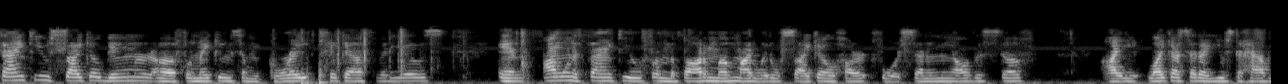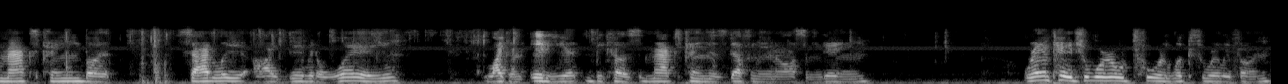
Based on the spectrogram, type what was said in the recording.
thank you, Psycho Gamer, uh, for making some great kick-ass videos. And I want to thank you from the bottom of my little psycho heart for sending me all this stuff. I, like I said, I used to have Max Payne, but sadly I gave it away like an idiot because Max Payne is definitely an awesome game. Rampage World Tour looks really fun.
